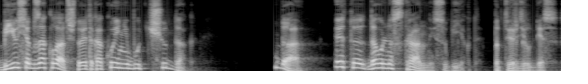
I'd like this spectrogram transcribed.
«Бьюсь об заклад, что это какой-нибудь чудак». «Да, это довольно странный субъект», — подтвердил бес.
